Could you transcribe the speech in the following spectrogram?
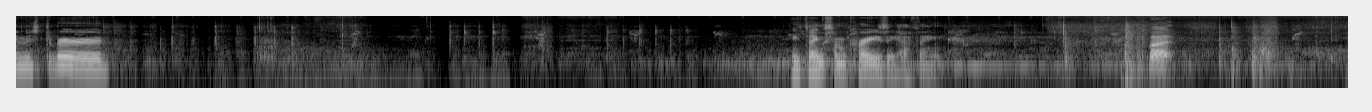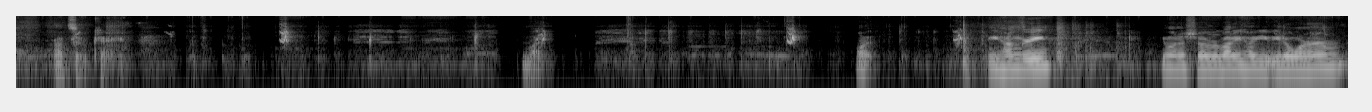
and Mr. Bird. He thinks I'm crazy, I think. But that's okay. What? What? You hungry? You want to show everybody how you eat a worm?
